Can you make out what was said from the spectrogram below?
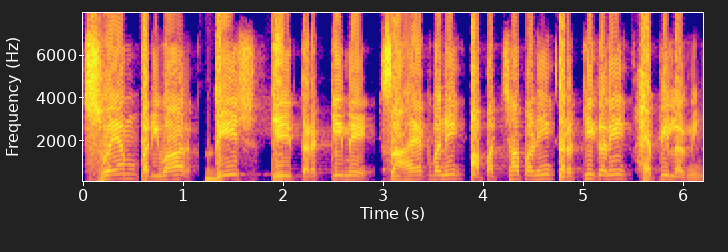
स्वयं परिवार, देश की तरक्की में सहायक बने, आप अच्छा पढ़ें, तरक्की करें, हैप्पी लर्निंग।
